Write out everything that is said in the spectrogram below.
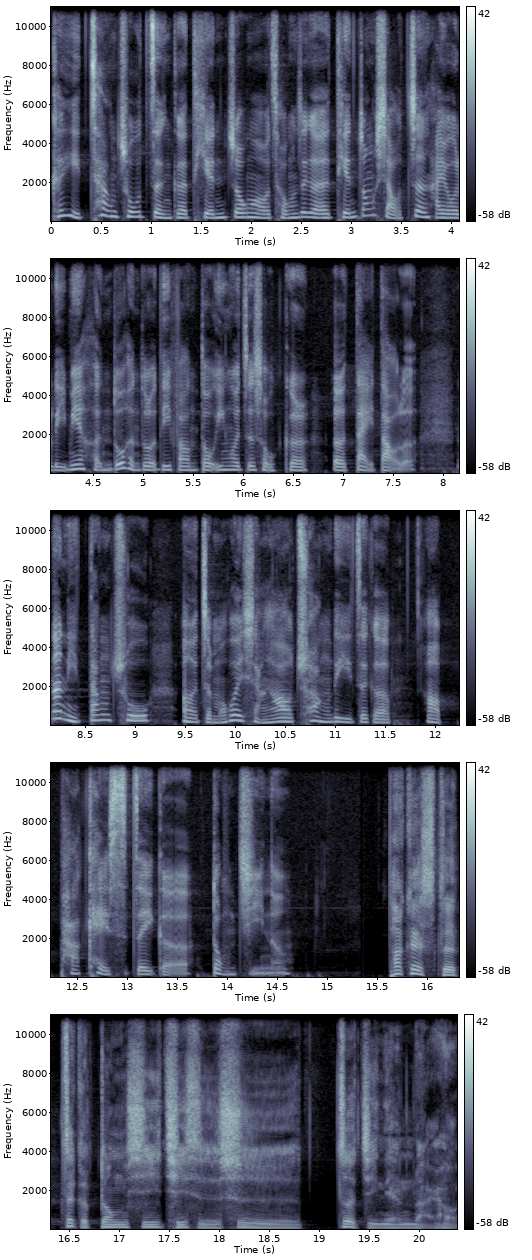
可以唱出整个田中哦，从这个田中小镇，还有里面很多很多的地方，都因为这首歌而带到了。那你当初呃，怎么会想要创立这个啊 podcast 这个动机呢？Podcast 的这个东西其实是这几年来哈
